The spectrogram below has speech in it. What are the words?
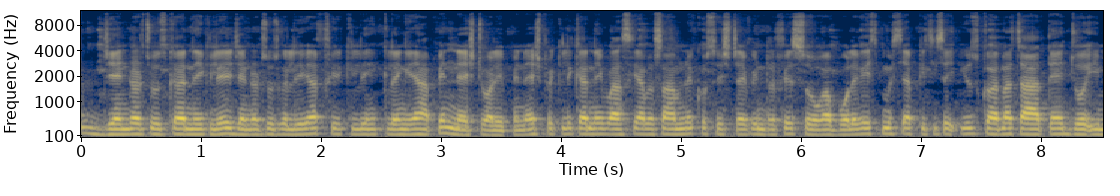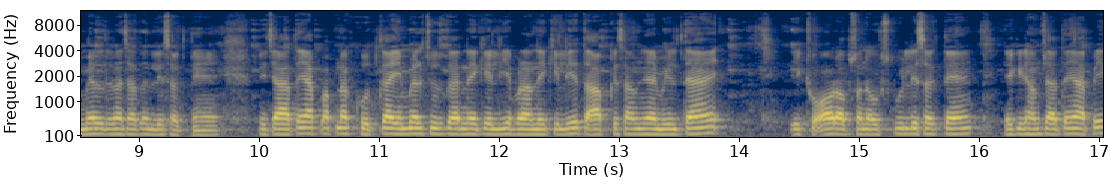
जेंडर चूज़ करने के लिए जेंडर चूज़ कर लीजिएगा, फिर क्लिक लेंगे यहाँ पे नेक्स्ट वाले पे। नेक्स्ट पे क्लिक करने के बाद आपके सामने कुछ इस टाइप इंटरफेस होगा, बोलेगा इसमें से आप किसी से यूज़ करना चाहते हैं, जो ईमेल देना चाहते हैं, ले सकते हैं। नहीं चाहते हैं आप अपना खुद का ईमेल चूज़ करने के लिए, बनाने के लिए तो आपके सामने यहाँ मिलता है एक और ऑप्शन है, उसको भी ले सकते हैं। लेकिन हम चाहते हैं यहाँ पे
